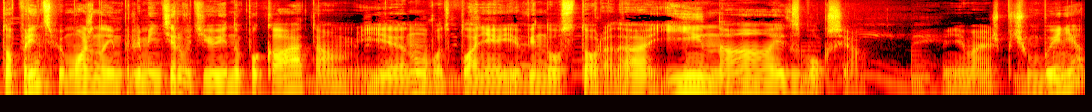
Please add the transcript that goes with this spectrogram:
то, в принципе, можно имплементировать ее и на ПК, там, и, ну, вот в плане Windows Store, да, и на Xbox. Понимаешь? Почему бы и нет?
